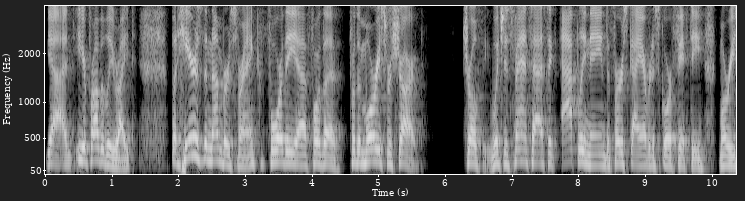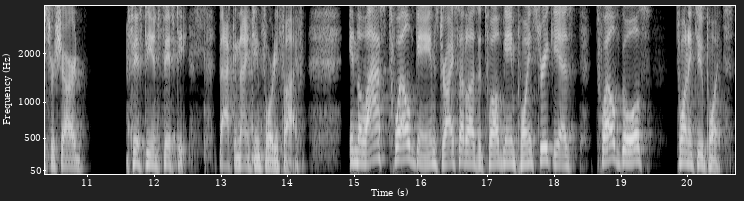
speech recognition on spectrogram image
Yeah, and you're probably right. But here's the numbers, Frank, for the uh, for the for the Maurice Richard trophy, which is fantastic, aptly named the first guy ever to score 50, Maurice Richard, 50 and 50 back in 1945. In the last 12 games, Draisaitl has a 12 game point streak. He has 12 goals, 22 points.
